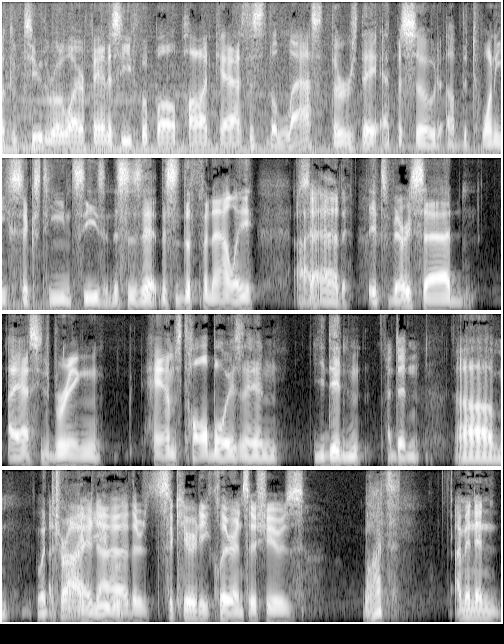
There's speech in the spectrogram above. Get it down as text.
Welcome to the RotoWire Fantasy Football Podcast. This is the last Thursday episode of the 2016 season. This is it. This is the finale. Sad. I, it's very sad. I asked you to bring Hamm's Tall Boys in. You didn't. I didn't. Um, went I tried. Uh, there's security clearance issues. what? I mean, in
